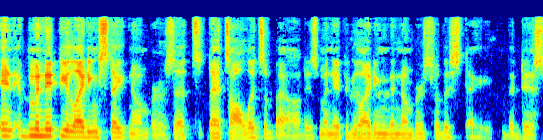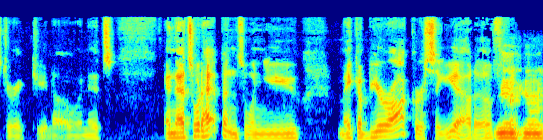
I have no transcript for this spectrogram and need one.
and manipulating state numbers that's that's all it's about is manipulating the numbers for the state the district you know and it's and that's what happens when you make a bureaucracy out of mm-hmm.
